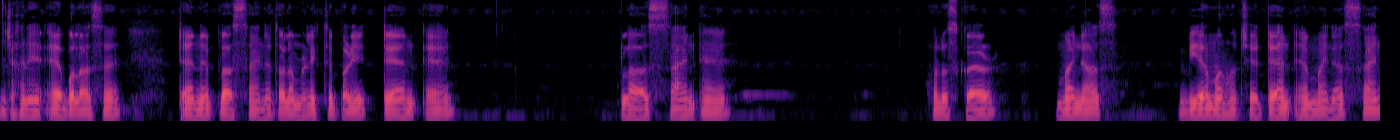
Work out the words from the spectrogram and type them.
যেখানে এ বলা আছে tan A plus sin A তাহলে আমরা লিখতে পারি tan A plus sin A whole square minus B এর মান হচ্ছে tan A minus sin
